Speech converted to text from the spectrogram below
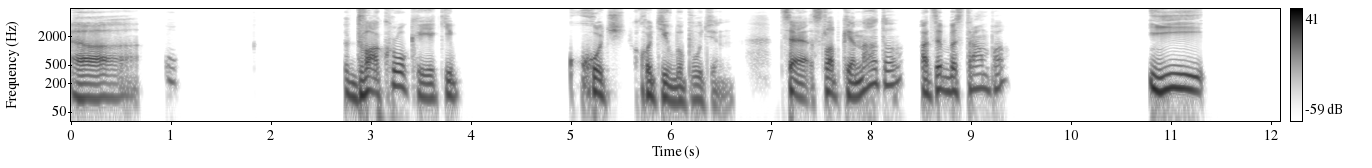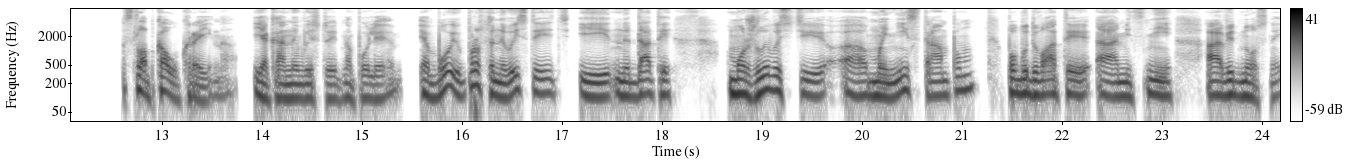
Е, два кроки, які хоч, хотів би Путін. Це слабке НАТО, а це без Трампа, і слабка Україна, яка не вистоїть на полі бою, просто не вистоїть і не дати можливості мені з Трампом побудувати міцні відносини.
